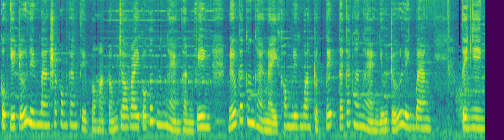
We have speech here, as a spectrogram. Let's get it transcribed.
Cục Dự trữ Liên bang sẽ không can thiệp vào hoạt động cho vay của các ngân hàng thành viên nếu các ngân hàng này không liên quan trực tiếp tới các ngân hàng dự trữ liên bang. Tuy nhiên,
